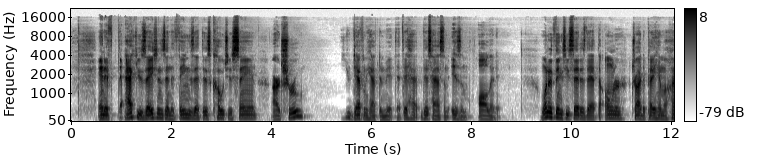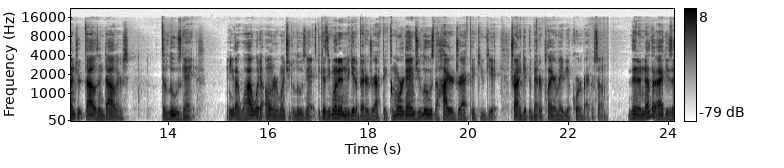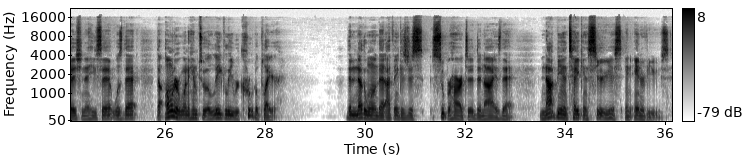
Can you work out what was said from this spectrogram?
And if the accusations and the things that this coach is saying are true, you definitely have to admit that this has some ism all in it. One of the things he said is that the owner tried to pay him $100,000 to lose games. And you're like, why would an owner want you to lose games? Because he wanted him to get a better draft pick. The more games you lose, the higher draft pick you get, trying to get the better player, maybe a quarterback or something. Then another accusation that he said was that the owner wanted him to illegally recruit a player. Then another one that I think is just super hard to deny is that not being taken serious in interviews.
